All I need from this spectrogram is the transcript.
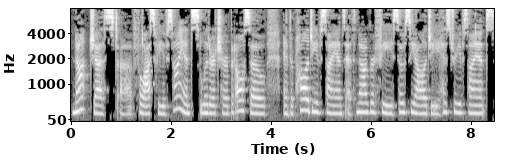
not just uh, philosophy of science literature, but also anthropology of science, ethnography, sociology, history of science,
